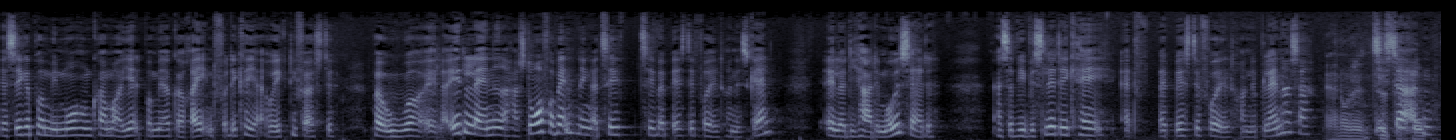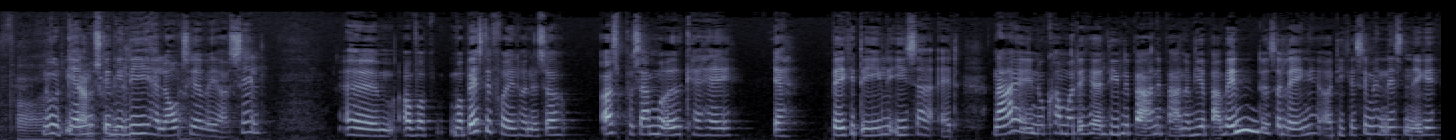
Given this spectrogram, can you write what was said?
jeg er sikker på, at min mor hun kommer og hjælper med at gøre rent, for det kan jeg jo ikke de første par uger, eller et eller andet, og har store forventninger til, til hvad bedsteforældrene skal eller de har det modsatte. Altså, vi vil slet ikke have, at, at bedsteforældrene blander sig ja, nu er det tid i starten. For nu, ja, nu skal vi lige have lov til at være os selv. Øhm, og hvor, hvor bedsteforældrene så også på samme måde kan have ja, begge dele i sig, at nej, nu kommer det her lille barnebarn, og vi har bare ventet så længe, og de kan simpelthen næsten ikke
